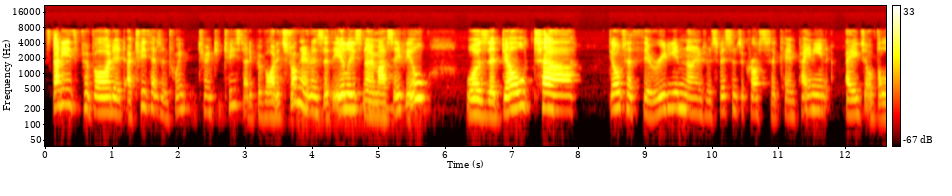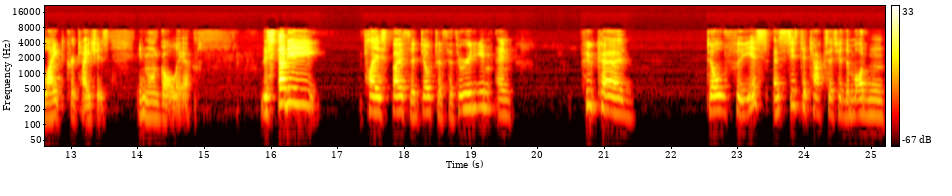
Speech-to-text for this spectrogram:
Studies provided, a 2022 study provided strong evidence that the earliest known marsupial was the delta delta theridium known from specimens across the Campanian age of the late Cretaceous in Mongolia. The study placed both the delta theridium and Puca delphius as sister taxa to the modern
